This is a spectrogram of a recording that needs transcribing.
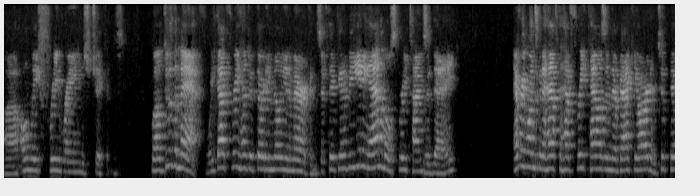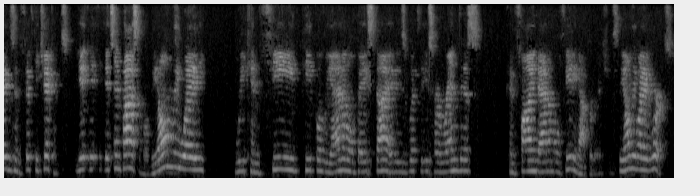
Uh, only free range chickens. Well, do the math. We've got 330 million Americans. If they're going to be eating animals three times a day, everyone's going to have to have three cows in their backyard and two pigs and 50 chickens. It's impossible. The only way we can feed people the animal based diet is with these horrendous confined animal feeding operations. The only way it works.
